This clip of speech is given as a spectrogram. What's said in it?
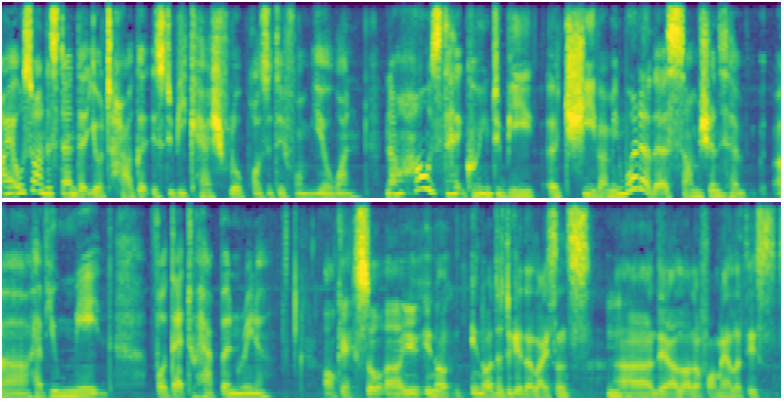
I also understand that your target is to be cash flow positive from year one. Now, how is that going to be achieved? I mean, what are the assumptions have uh, have you made for that to happen, Rayner? Okay, so uh, you, you, know, in order to get a license, mm. Uh, there are a lot of formalities.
